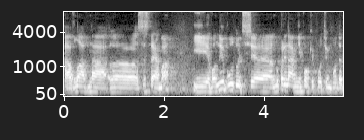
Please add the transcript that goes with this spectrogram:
е, владна е, система. І вони будуть е, ну принаймні, поки Путін буде е,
